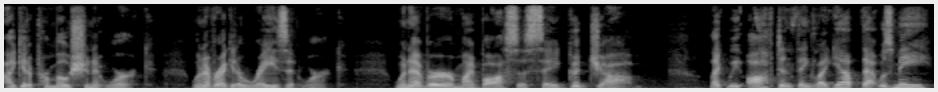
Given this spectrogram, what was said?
I get a promotion at work, whenever I get a raise at work, whenever my bosses say good job, like we often think like, "Yep, that was me.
